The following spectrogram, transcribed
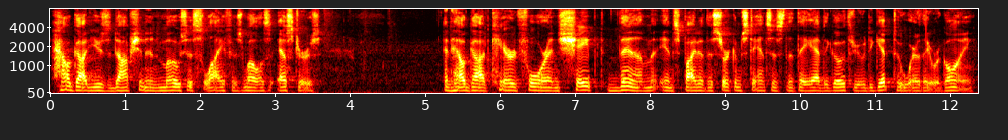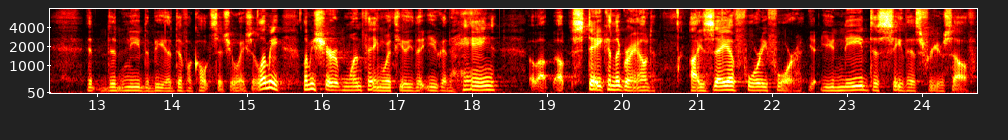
how God used adoption in Moses' life as well as Esther's, and how God cared for and shaped them in spite of the circumstances that they had to go through to get to where they were going. It didn't need to be a difficult situation. Let me, let me share one thing with you that you can hang a, a stake in the ground. Isaiah 44. You need to see this for yourself.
